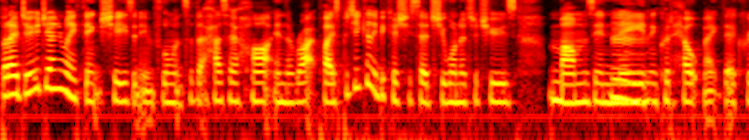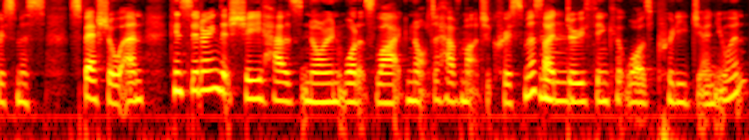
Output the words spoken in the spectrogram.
But I do genuinely think she's an influencer that has her heart in the right place, particularly because she said she wanted to choose mums in hmm. need and could help make their Christmas special. And considering that she has known what it's like not to have much at Christmas, I do think it was pretty genuine.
